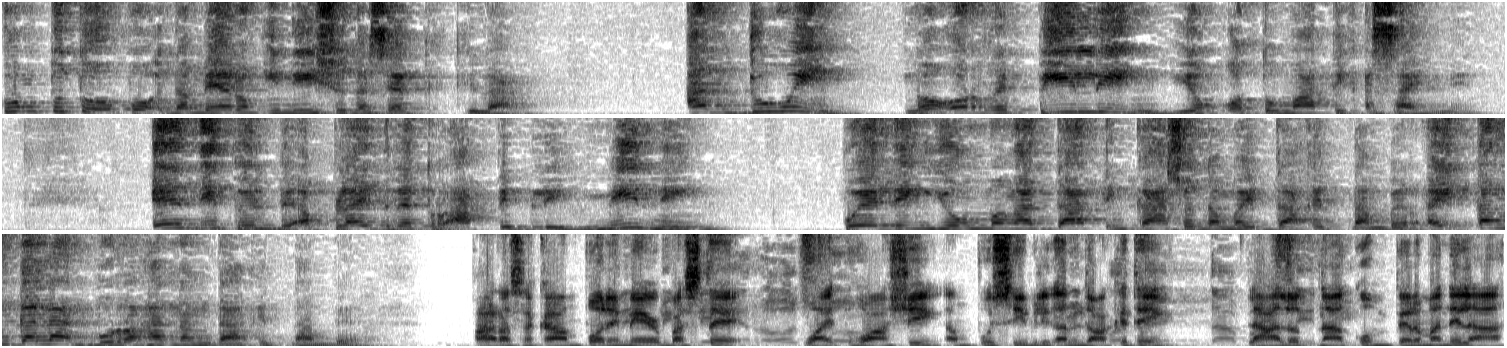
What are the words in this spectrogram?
Kung totoo po na merong inisyu na circular, undoing no, or repealing yung automatic assignment, and it will be applied retroactively, meaning pwedeng yung mga dating kaso na may docket number ay tanggalan, burahan ng docket number. Para sa kampo ni Mayor Baste, whitewashing ang posibleng undocketing. Lalo't nakumpirma nila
